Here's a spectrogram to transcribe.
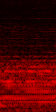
home.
